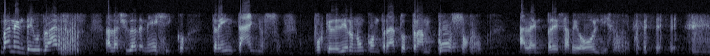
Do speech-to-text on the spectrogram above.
van a endeudar a la Ciudad de México 30 años porque le dieron un contrato tramposo a la empresa Veolia.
